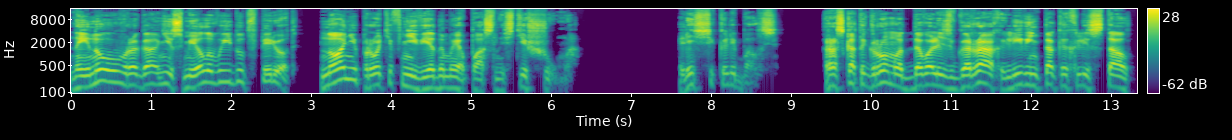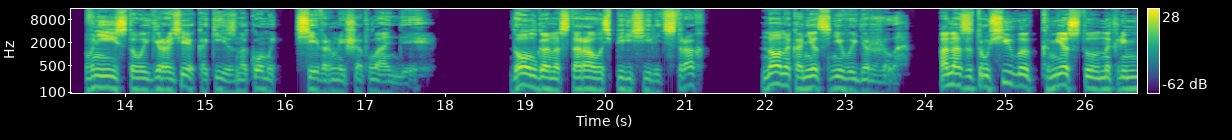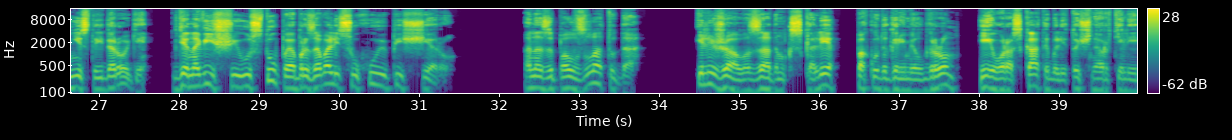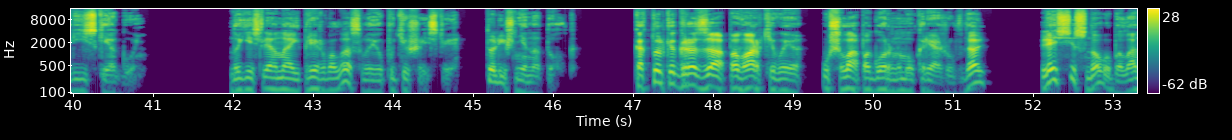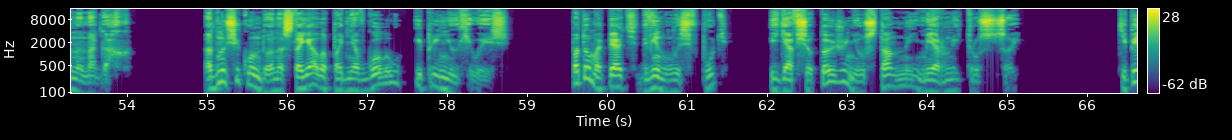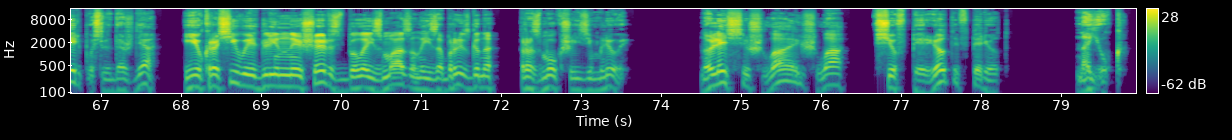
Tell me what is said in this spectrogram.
На иного врага они смело выйдут вперед, но они против неведомой опасности шума. Лесси колебался. Раскаты грома отдавались в горах, и ливень так и хлестал в неистовой грозе, какие знакомы Северной Шотландии. Долго она старалась пересилить страх, но, наконец, не выдержала. Она затрусила к месту на кремнистой дороге, где нависшие уступы образовали сухую пещеру. Она заползла туда и лежала задом к скале, покуда гремел гром, и его раскаты были точно артиллерийский огонь. Но если она и прервала свое путешествие, то лишь ненадолго. Как только гроза, поваркивая, ушла по горному кряжу вдаль, Лесси снова была на ногах. Одну секунду она стояла, подняв голову и принюхиваясь. Потом опять двинулась в путь, идя все той же неустанной мерной трусцой. Теперь, после дождя, ее красивая длинная шерсть была измазана и забрызгана размокшей землей. Но Лесси шла и шла все вперед и вперед, на юг.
